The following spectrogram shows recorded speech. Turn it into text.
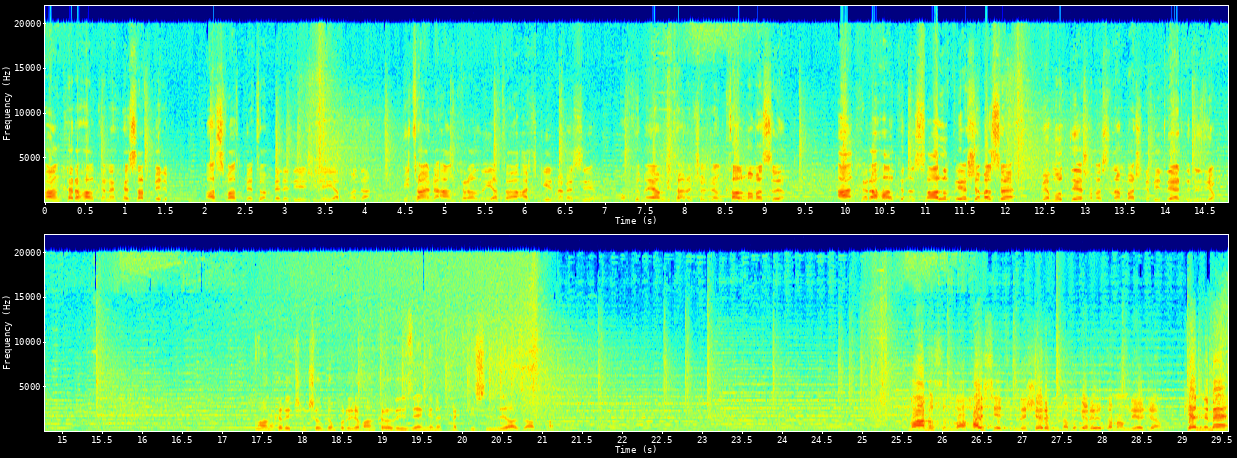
Ankara halkına hesap verip asfalt beton belediyeciliği yapmadan bir tane Ankaralı'nın yatağa aç girmemesi, okumayan bir tane çocuğun kalmaması, Ankara halkının sağlıklı yaşaması ve mutlu yaşamasından başka bir derdimiz yok. Ankara için çılgın projem Ankara'yı zengin etmek, işsizliği azaltmak. Namusumla, haysiyetimle, şerefimle bu görevi tamamlayacağım. Kendime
